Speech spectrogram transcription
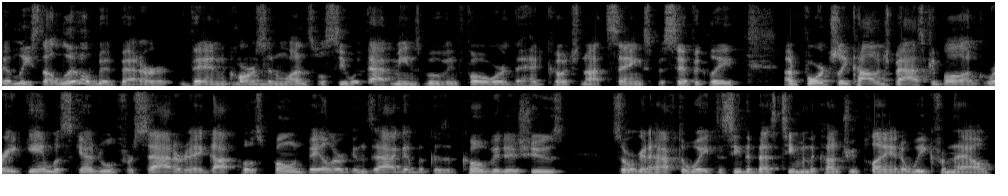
at least a little bit better than. Carson mm-hmm. Wentz. We'll see what that means moving forward. The head coach not saying specifically. Unfortunately, college basketball, a great game was scheduled for Saturday, got postponed Baylor Gonzaga because of COVID issues. So we're going to have to wait to see the best team in the country play in a week from now.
